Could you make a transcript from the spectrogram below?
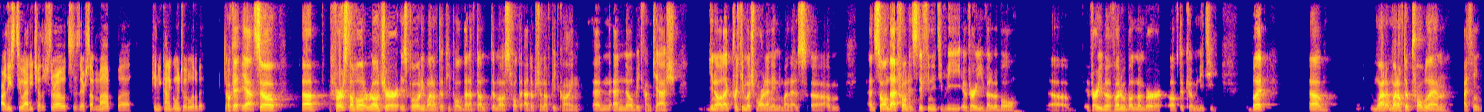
are these two at each other's throats? Is there something up? Uh, can you kind of go into it a little bit? Okay yeah. So uh, first of all roger is probably one of the people that have done the most for the adoption of bitcoin and and no bitcoin cash you know like pretty much more than anyone else. Um, and so on that front it's definitively a very valuable uh, a very valuable member of the community but um, one one of the problem I think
